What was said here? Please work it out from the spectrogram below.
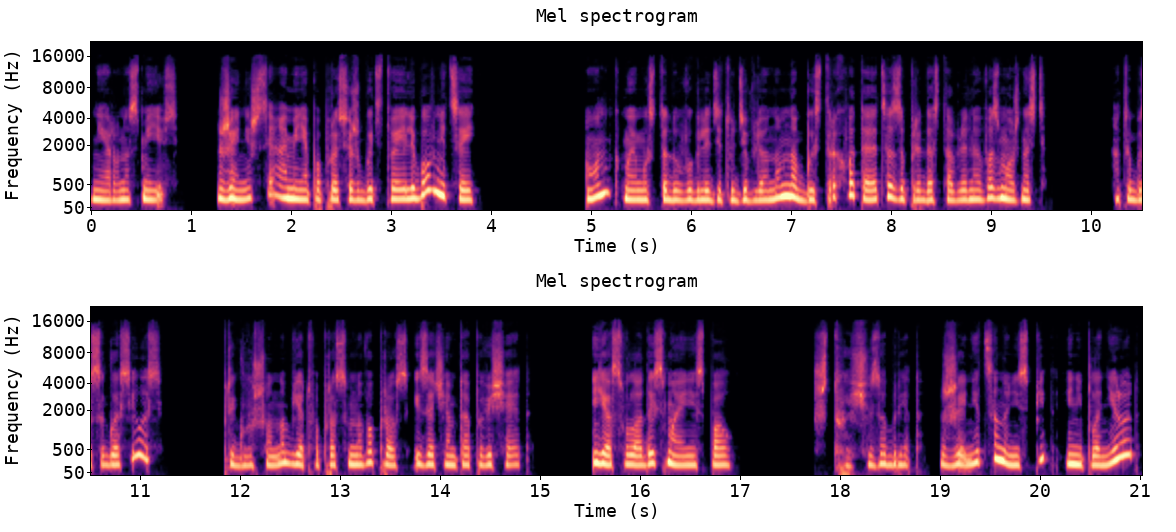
Нервно смеюсь. Женишься, а меня попросишь быть твоей любовницей? Он, к моему стыду, выглядит удивленным, но быстро хватается за предоставленную возможность. «А ты бы согласилась?» Приглушенно бьет вопросом на вопрос и зачем-то оповещает. «Я с Владой с Майей не спал». «Что еще за бред? Женится, но не спит и не планирует?»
